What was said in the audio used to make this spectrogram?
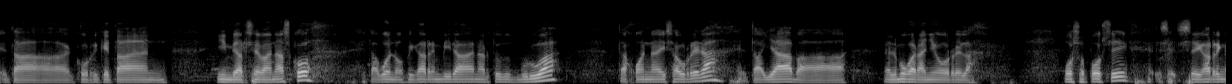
eta korriketan in behar zeban asko, eta bueno, bigarren biran hartu dut burua, eta joan naiz aurrera, eta ja, ba, helmugaraino horrela. Oso pozik, se- seigarren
